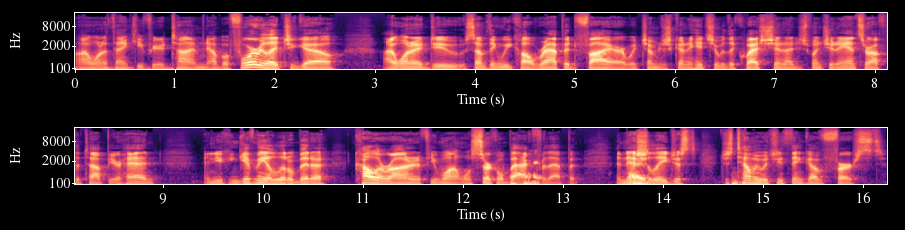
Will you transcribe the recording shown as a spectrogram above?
I want to thank you for your time. Now, before we let you go, I want to do something we call rapid fire, which I'm just going to hit you with a question. I just want you to answer off the top of your head, and you can give me a little bit of color on it if you want. We'll circle back for that, but initially, just just tell me what you think of first.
